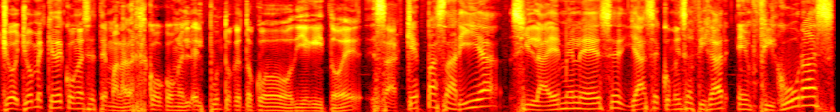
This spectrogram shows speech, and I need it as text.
yo, yo me quedé con ese tema, la verdad, con, el, el punto que tocó Dieguito. ¿eh? O sea, ¿qué pasaría si la MLS ya se comienza a fijar en figuras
